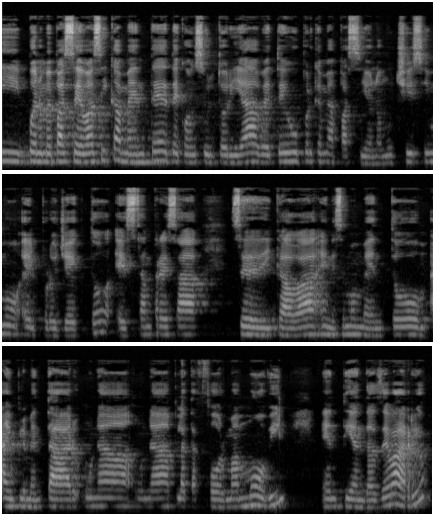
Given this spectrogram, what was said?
Y bueno, me pasé básicamente de consultoría a BTU porque me apasionó muchísimo el proyecto. Esta empresa se dedicaba en ese momento a implementar una, una plataforma móvil en tiendas de barrio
